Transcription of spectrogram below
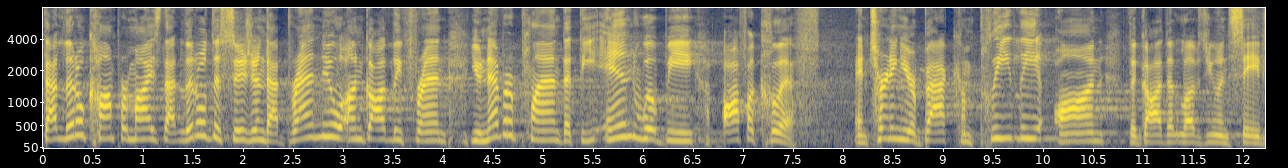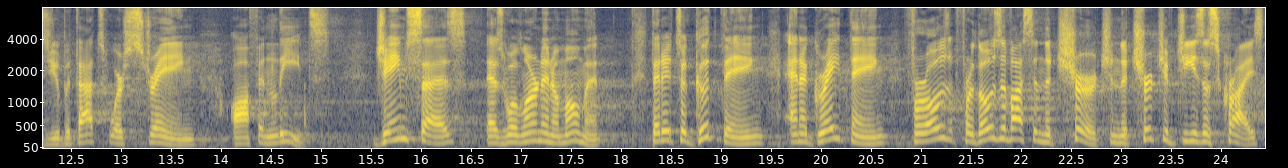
That little compromise, that little decision, that brand new ungodly friend, you never planned that the end will be off a cliff and turning your back completely on the God that loves you and saves you. But that's where straying often leads. James says, as we'll learn in a moment, that it's a good thing and a great thing for those, for those of us in the church, in the church of Jesus Christ,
